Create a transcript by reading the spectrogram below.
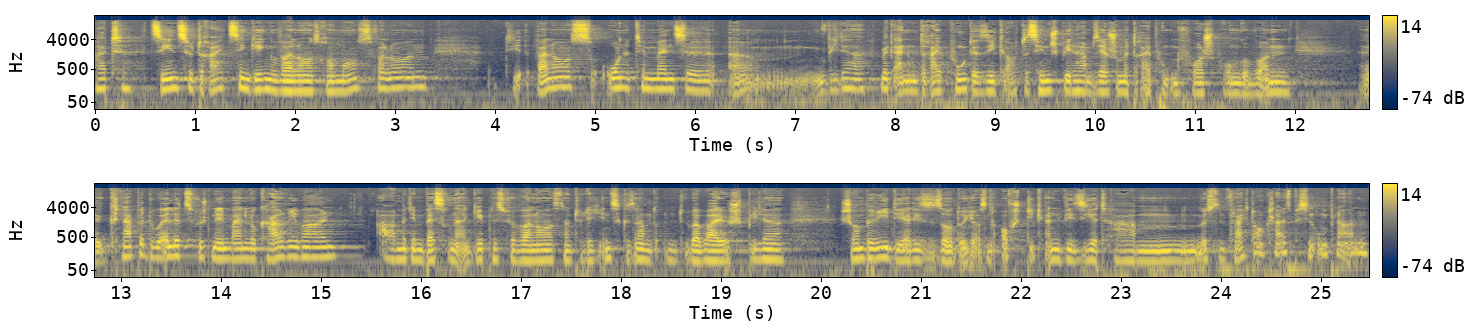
hat 10 zu 13 gegen Valence Romans verloren. Die Valence ohne Tim Menzel ähm, wieder mit einem Drei-Punkte-Sieg. Auch das Hinspiel haben sie ja schon mit drei Punkten Vorsprung gewonnen. Äh, knappe Duelle zwischen den beiden Lokalrivalen, aber mit dem besseren Ergebnis für Valence natürlich insgesamt und über beide Spiele. Chambéry, die ja diese Saison durchaus einen Aufstieg anvisiert haben, müssen vielleicht auch ein kleines bisschen umplanen.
